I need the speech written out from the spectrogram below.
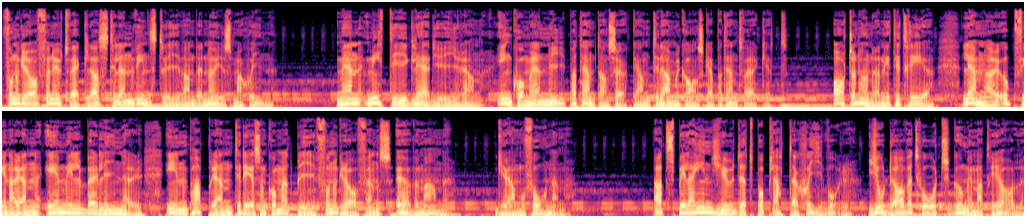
Fonografen utvecklas till en vinstdrivande nöjesmaskin. Men mitt i glädjeyran inkommer en ny patentansökan till det amerikanska patentverket. 1893 lämnar uppfinnaren Emil Berliner in pappren till det som kommer att bli fonografens överman, grammofonen. Att spela in ljudet på platta skivor, gjorda av ett hårt gummimaterial,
